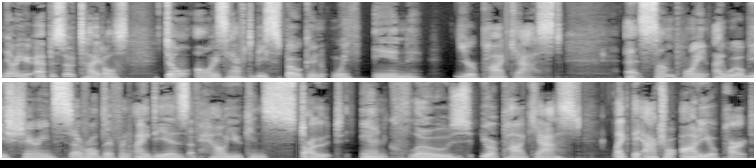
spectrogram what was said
Now, your episode titles don't always have to be spoken within your podcast. At some point, I will be sharing several different ideas of how you can start and close your podcast, like the actual audio part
